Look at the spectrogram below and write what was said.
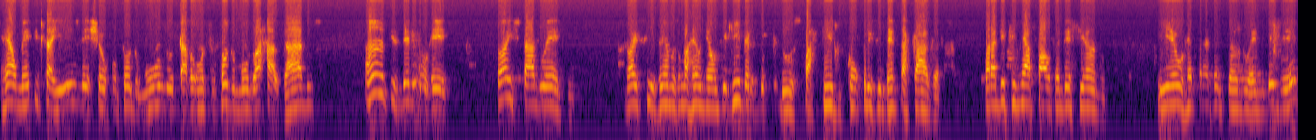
realmente isso aí mexeu com todo mundo, estava todo mundo arrasado. Antes dele morrer, só em estar doente, nós fizemos uma reunião de líderes do, dos partidos com o presidente da casa para definir a pauta desse ano. E eu, representando o MDB,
